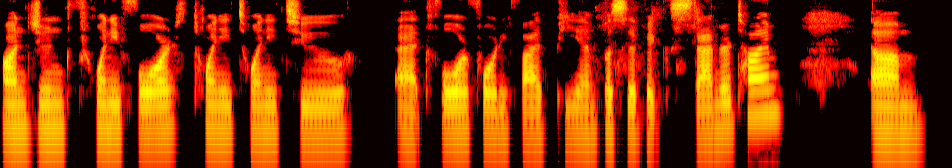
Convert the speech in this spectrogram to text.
on June 24th, 2022 at 4:45 p.m. Pacific Standard Time. Um,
